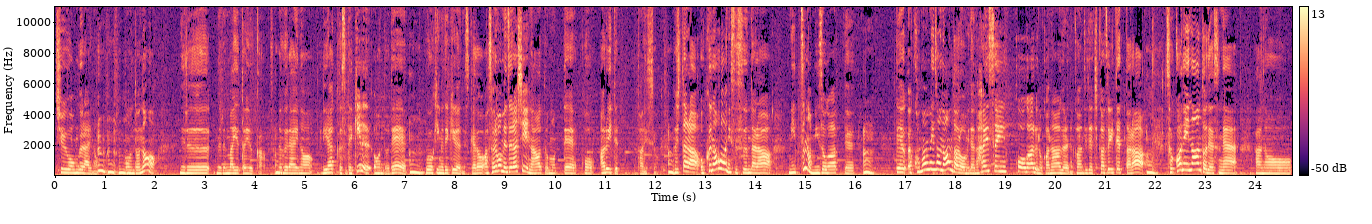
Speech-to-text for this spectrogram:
中温ぐらいのうんうんうん。温度のぬるぬるま湯というかそのぐらいのリラックスできる温度でウうん。ォーキングできるんですけどあそれも珍しいなと思ってこう歩いてたんですよ、うん。そしたら奥の方に進んだら3つの溝があってうん。であこの溝なんだろうみたいな排水口があるのかなぐらいな感じで近づいてったら、うん。そこになんとですねあの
